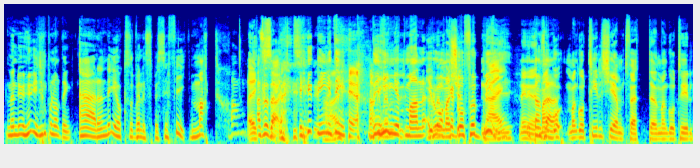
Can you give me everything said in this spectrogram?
Men du är inne på någonting. Ärende är också väldigt specifikt. Mattschampo. Exakt. Alltså, så här, det, det är ingenting, det är Jo, men- inget man Jo, råkar man gå förbi. Nej, nej, nej. Man, går, man går till kemtvätten, man går till,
